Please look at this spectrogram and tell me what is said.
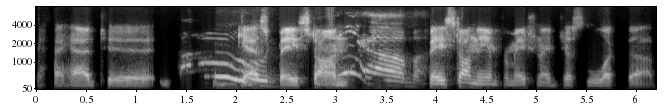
if I had to guess based on damn. based on the information I just looked up.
